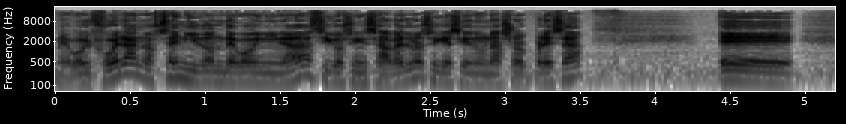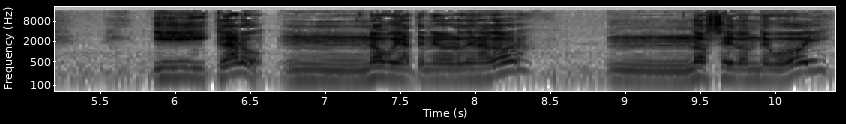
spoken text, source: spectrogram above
me voy fuera, no sé ni dónde voy ni nada, sigo sin saberlo, sigue siendo una sorpresa. Eh, y claro, mm, no voy a tener ordenador, mm, no sé dónde voy,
